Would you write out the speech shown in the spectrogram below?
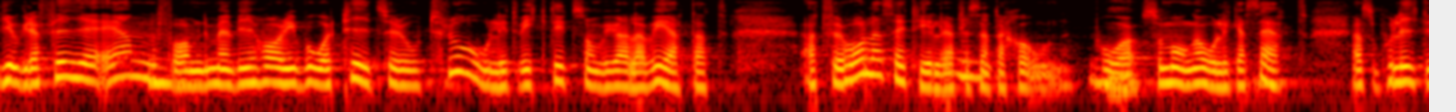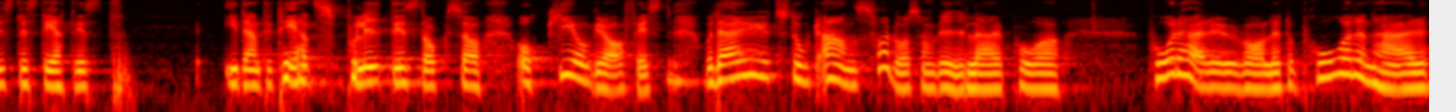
Geografi är en mm. form, men vi har i vår tid så är det otroligt viktigt, som vi alla vet, att att förhålla sig till representation mm. på mm. så många olika sätt. Alltså politiskt, estetiskt, identitetspolitiskt också och geografiskt. Och där är det ju ett stort ansvar då som vilar på, på det här urvalet och på den här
